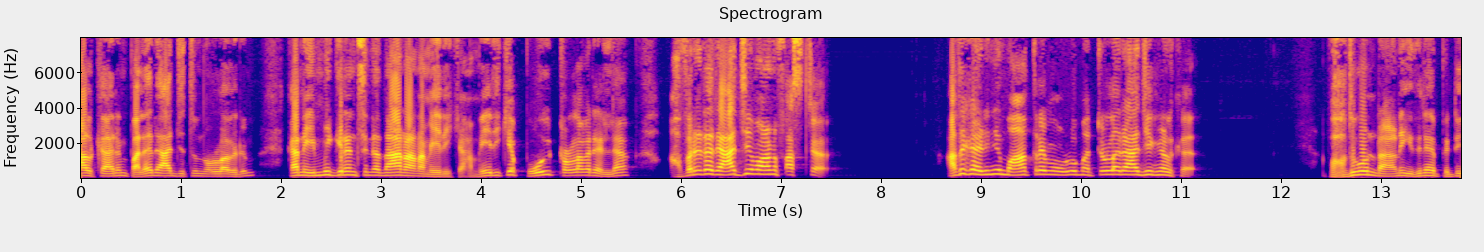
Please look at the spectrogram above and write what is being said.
ആൾക്കാരും പല രാജ്യത്തു നിന്നുള്ളവരും കാരണം ഇമിഗ്രൻസിന്റെ നാടാണ് അമേരിക്ക. അമേരിക്ക പോയിട്ടുള്ളവരെല്ലാം അവരുടെ രാജ്യമാണ് ഫസ്റ്റ് അത് കഴിഞ്ഞ് മാത്രമേ ഉള്ളൂ മറ്റുള്ള രാജ്യങ്ങൾക്ക്. അപ്പം അതുകൊണ്ടാണ് ഇതിനെപ്പറ്റി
